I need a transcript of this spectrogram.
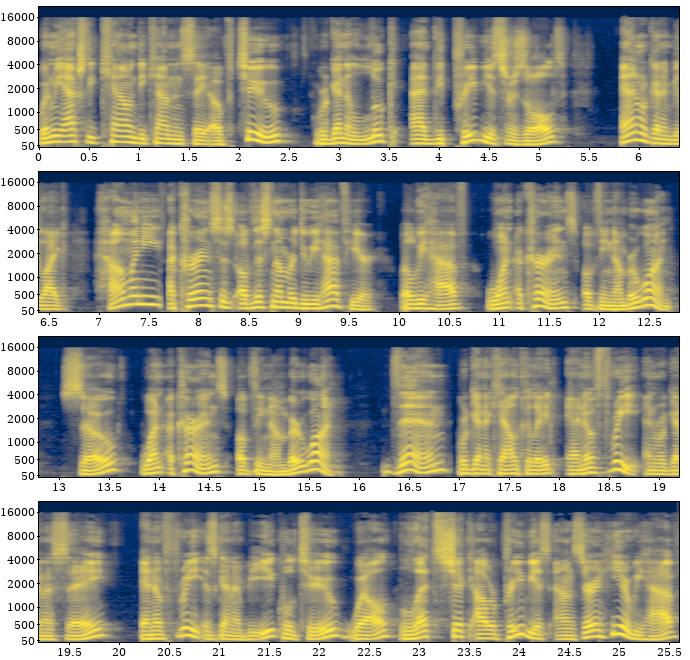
when we actually count the count and say of 2, we're going to look at the previous result and we're going to be like, how many occurrences of this number do we have here? Well, we have one occurrence of the number 1. So, one occurrence of the number 1. Then we're going to calculate n of 3 and we're going to say n of 3 is going to be equal to, well, let's check our previous answer. Here we have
